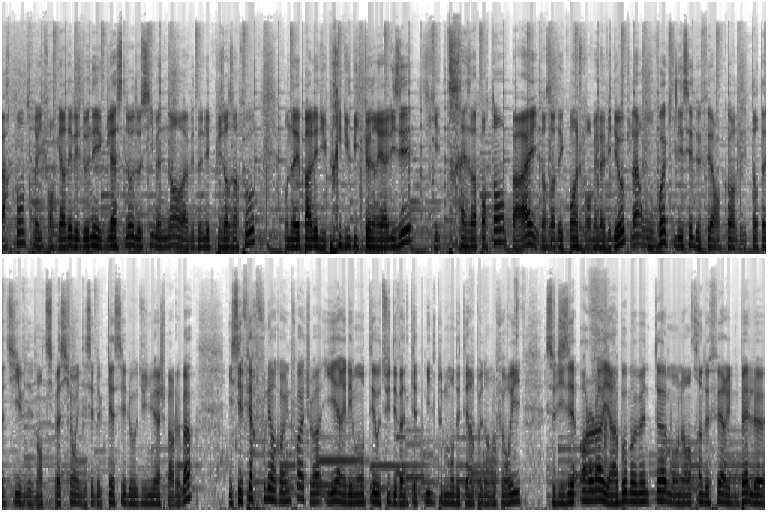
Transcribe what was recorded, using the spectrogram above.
Par contre, il faut regarder les données. Glassnode aussi maintenant avait donné plusieurs infos. On avait parlé du prix du Bitcoin réalisé, ce qui est très important. Pareil, dans un des coins, je vous remets la vidéo. Là, on voit qu'il essaie de faire encore des tentatives d'émancipation. Il essaie de casser le haut du nuage par le bas. Il s'est fait refouler encore une fois, tu vois. Hier, il est monté au-dessus des 24 000. Tout le monde était un peu dans l'euphorie. Se disait, oh là là, il y a un beau momentum. On est en train de faire une belle euh,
